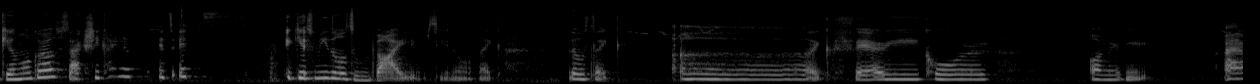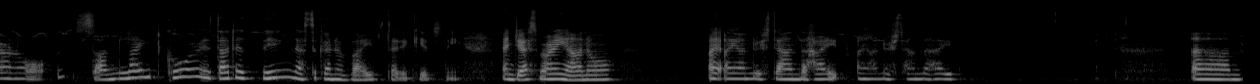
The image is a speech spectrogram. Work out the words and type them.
Gilmore Girls is actually kind of it's it's it gives me those vibes, you know, like those like uh like fairy core or maybe I don't know sunlight core is that a thing? That's the kind of vibes that it gives me. And Jess Mariano, I I understand the hype. I understand the hype. Um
